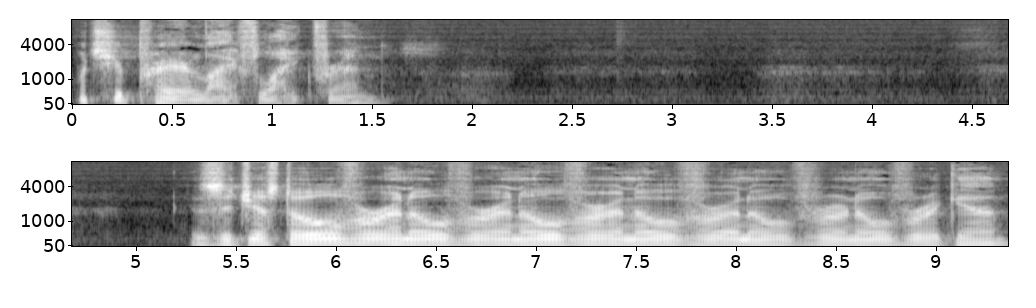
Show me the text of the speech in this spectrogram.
What's your prayer life like, friends? Is it just over and over and over and over and over and over again?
